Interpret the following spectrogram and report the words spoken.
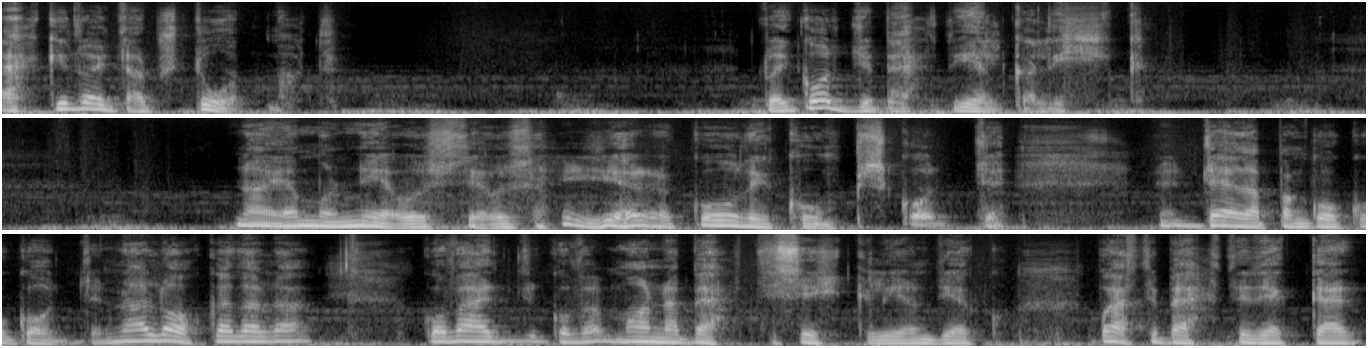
ähkida ei tarvitse tuotmat. ta ei kodi pähti jelka lihk. No ja mun neusteus järä kooli kumps kotte. Täällä pan koko kotte. No lohkadalla, kun maana pähti sihkeli on tiekku. Pähti pähti tiekkään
